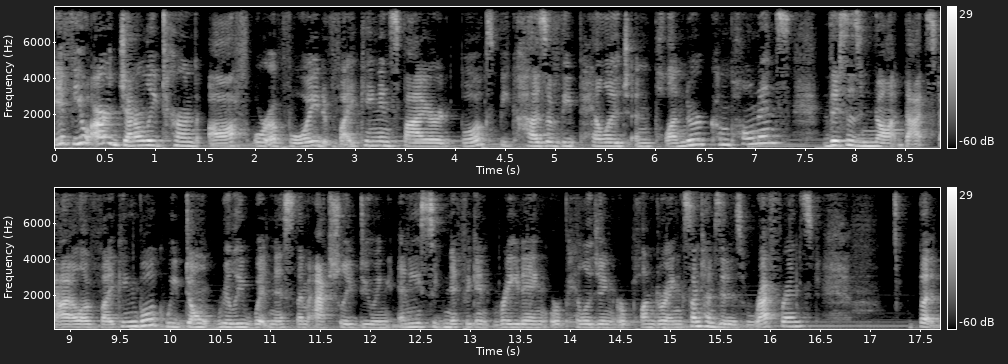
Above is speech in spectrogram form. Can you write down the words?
If you are generally turned off or avoid Viking inspired books because of the pillage and plunder components, this is not that style of Viking book. We don't really witness them actually doing any significant raiding or pillaging or plundering. Sometimes it is referenced, but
